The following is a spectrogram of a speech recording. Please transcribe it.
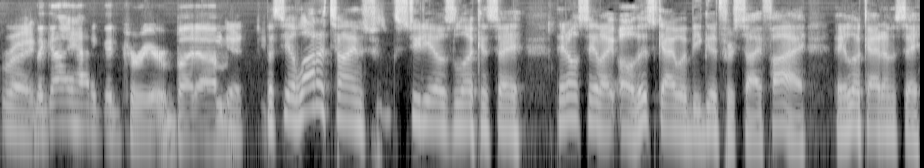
Right. the guy had a good career, but um, He did. But see, a lot of times studios look and say, they don't say, like, oh, this guy would be good for sci fi. They look at him and say,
